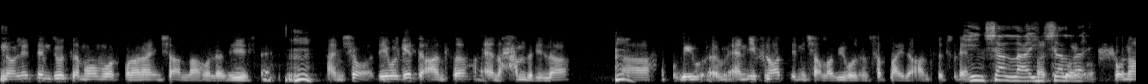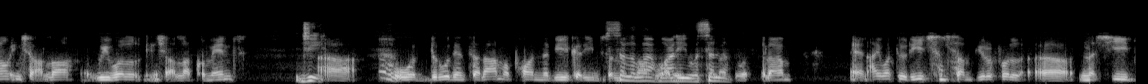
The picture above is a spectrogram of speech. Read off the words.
no, let them do some homework, for Mulana, inshallah. Mm. I'm sure they will get the answer, and alhamdulillah. Uh, we, um, and if not, then inshallah, we will supply the answer to them. Inshallah, But inshallah. For, for now, inshallah, we will, inshallah, commence Ji. uh, with durood and salam upon Nabi Kareem Sallallahu sallallahu alayhi alayhi wa wa sallam. And I want to reach some beautiful uh, nasheeds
